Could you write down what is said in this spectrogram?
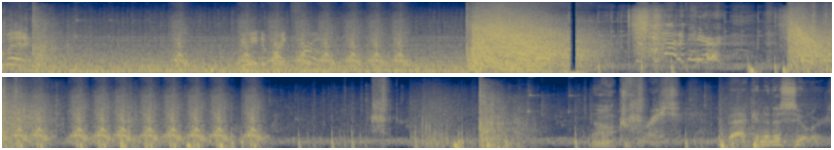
We need to break through. Get out of here. Oh, great. Back into the sewers.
